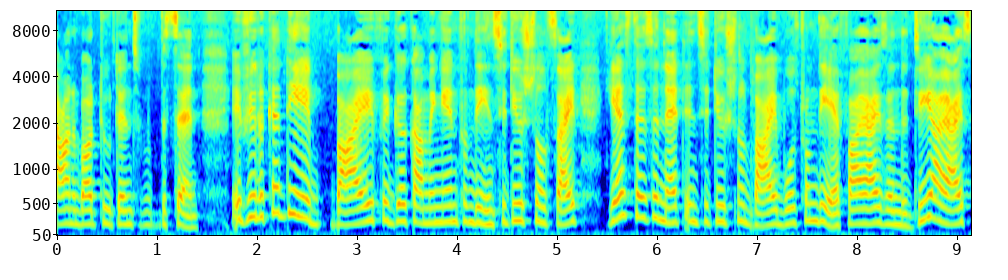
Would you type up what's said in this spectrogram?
down about 2 tenths of a percent. If you look at the buy figure coming in from the institutional side, yes, there's a net institutional buy both from the FIIs and the DIIs,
